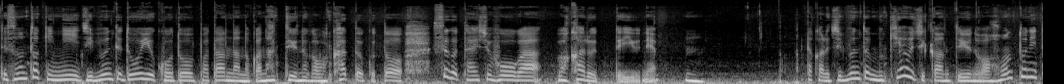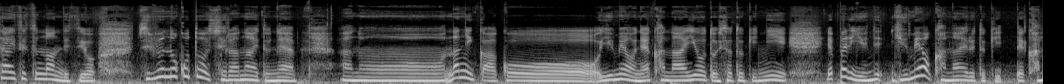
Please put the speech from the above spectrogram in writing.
でその時に自分ってどういう行動パターンなのかなっていうのが分かっておくとすぐ対処法が分かるっていうね。うん。だから自分と向き合う時間っていうのは本当に大切なんですよ。自分のことを知らないとね、あのー、何かこう、夢をね、叶えようとした時に、やっぱり夢を叶える時って必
